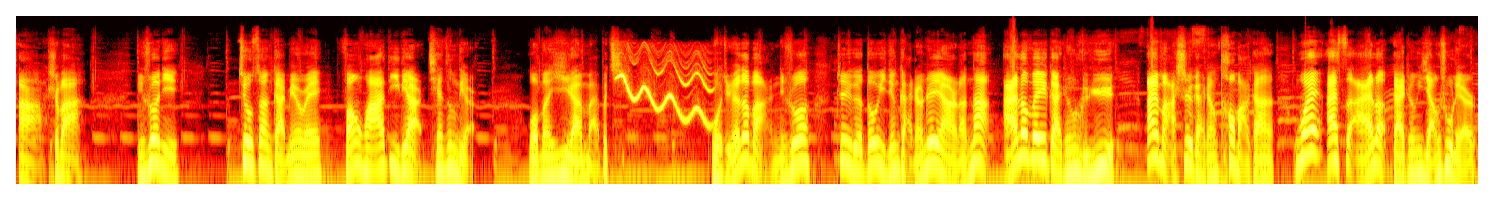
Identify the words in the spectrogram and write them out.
啊，是吧？你说你，就算改名为防滑地垫千层底儿。我们依然买不起。我觉得吧，你说这个都已经改成这样了，那 LV 改成驴，爱马仕改成套马杆，YSL 改成杨树林儿，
